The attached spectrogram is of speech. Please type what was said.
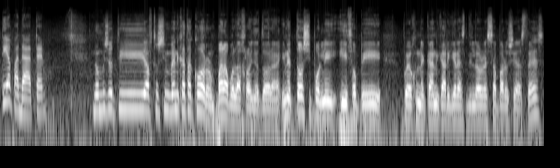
Τι απαντάτε. Νομίζω ότι αυτό συμβαίνει κατά κόρον πάρα πολλά χρόνια τώρα. Είναι τόσοι πολλοί οι ηθοποιοί που έχουν κάνει καριέρα στην τηλεόραση σαν παρουσιαστές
